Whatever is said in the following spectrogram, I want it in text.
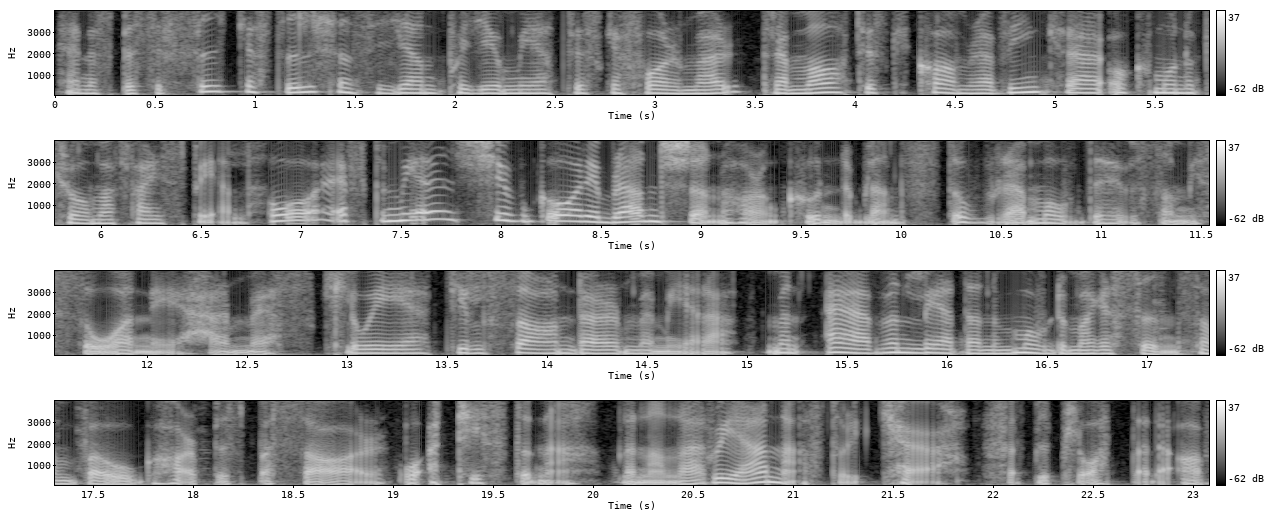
Hennes specifika stil känns igen på geometriska former, dramatiska kameravinklar och monokroma färgspel. Och efter mer än 20 år i branschen har hon kunder bland stora modehus som Missoni, Hermes, Chloé, Jill Sander med mera. Men även ledande modemagasin som Vogue, Harper's Bazaar och artisterna, bland annat Rihanna, står i kö för att bli plåtade av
